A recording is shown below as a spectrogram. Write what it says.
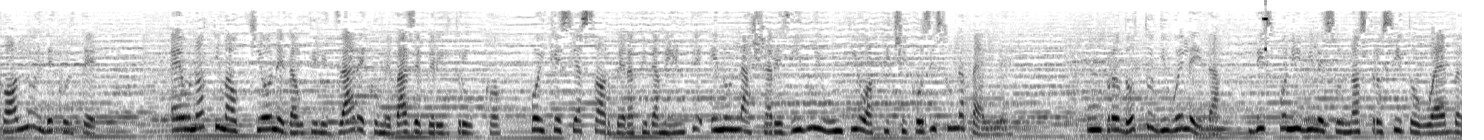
collo e décolleté. È un'ottima opzione da utilizzare come base per il trucco, poiché si assorbe rapidamente e non lascia residui unti o appiccicosi sulla pelle. Un prodotto di Weleda, disponibile sul nostro sito web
